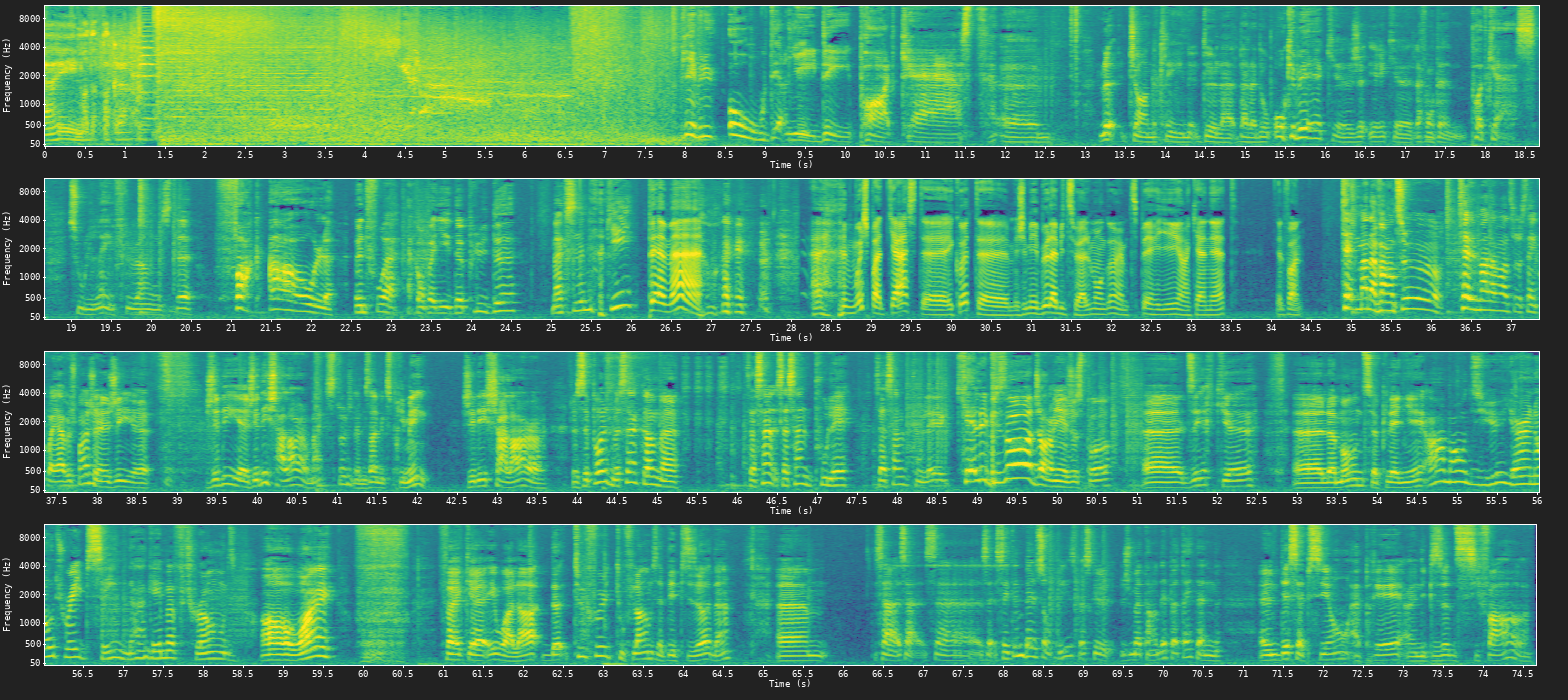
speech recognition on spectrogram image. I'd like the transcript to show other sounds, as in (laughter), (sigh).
Yippee-ki-yay, motherfucker. Bienvenue au dernier des podcasts. Euh, le John McLean de la balado au Québec. Euh, Je, Éric euh, Lafontaine, podcast sous l'influence de Fuck All. Une fois accompagné de plus de Maxime qui? Paiement! (laughs) Euh, (laughs) moi, je podcast. euh, écoute, euh, j'ai mes bulles habituelles. Mon gars, un petit Perrier en canette. C'est le fun. tellement d'aventures, tellement d'aventures, c'est incroyable. Je pense que j'ai j'ai des j'ai des chaleurs, Max. C'est pas que j'ai de la misère à m'exprimer. J'ai des chaleurs. Je sais pas, je me sens comme ça sent ça sent le poulet. Ça sent le poulet. Quel épisode J'en reviens juste pas. Dire que euh, le monde se plaignait. Ah mon Dieu, il y a un autre rape scene dans Game of Thrones. Oh ouais? Fait que, et voilà, tout feu, tout flamme cet épisode, hein. Euh, ça, une belle surprise parce que je m'attendais peut-être à une déception après un épisode si fort.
